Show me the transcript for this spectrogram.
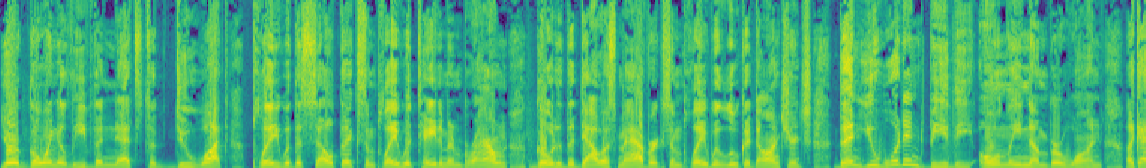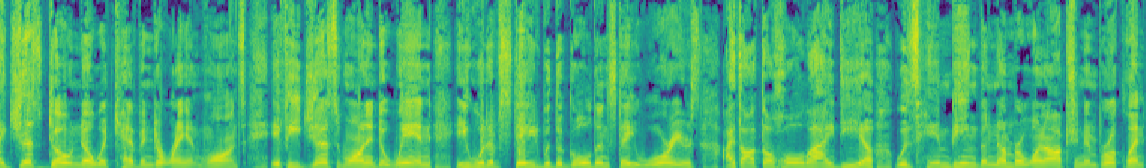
You're going to leave the Nets to do what? Play with the Celtics and play with Tatum and Brown? Go to the Dallas Mavericks and play with Luka Doncic? Then you wouldn't be the only number one. Like, I just don't know what Kevin Durant wants. If he just wanted to win, he would have stayed with the Golden State Warriors. I thought the whole idea was him being the number one option in Brooklyn.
